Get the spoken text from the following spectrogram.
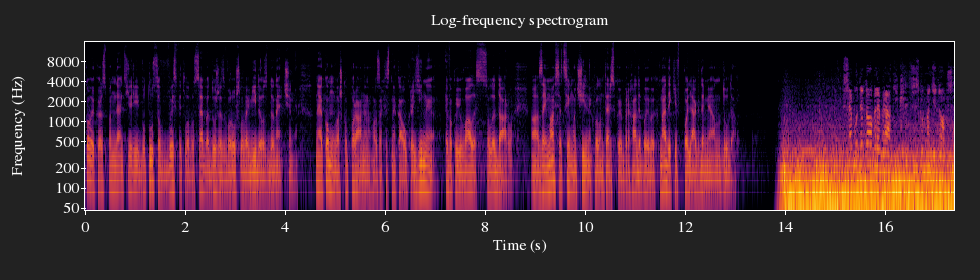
Військовий кореспондент Юрій Бутусов висвітлив у себе дуже зворушливе відео з Донеччини, на якому важкопораненого захисника України евакуювали з Соледару. Займався цим очільник волонтерської бригади бойових медиків поляк Деміан Дуда. Все буде добре, братик. Wszystko będzie dobrze.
